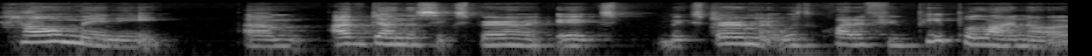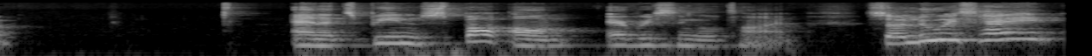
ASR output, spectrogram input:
how many. Um, I've done this experiment ex- experiment with quite a few people I know, and it's been spot on every single time. So Louise Hay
